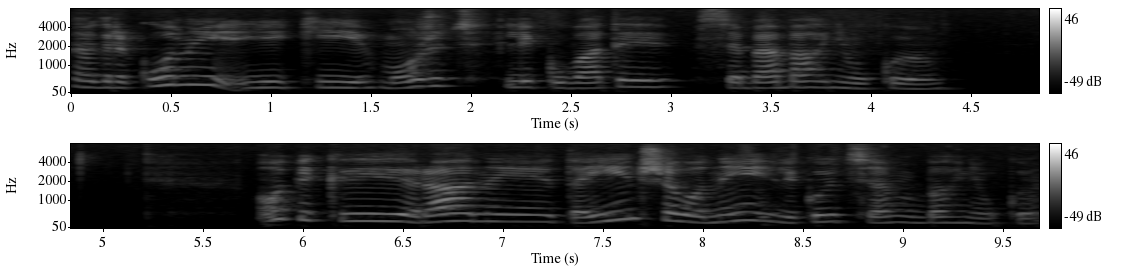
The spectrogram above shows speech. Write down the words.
дракони, які можуть лікувати себе багнюкою. Опіки, рани та інше вони лікують саме багнюкою.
